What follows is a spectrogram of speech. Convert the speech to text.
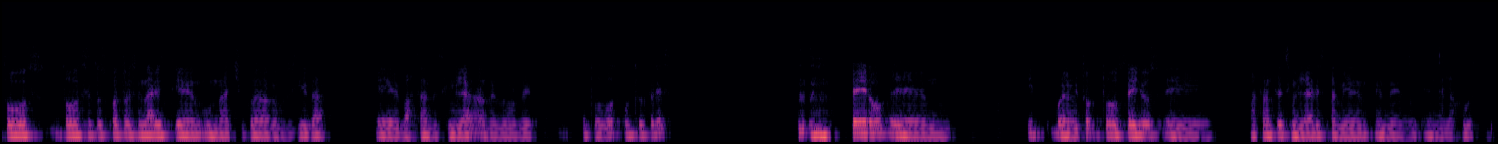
todos, todos estos cuatro escenarios tienen una chicuadra reducida bastante similar, alrededor de punto 2, punto 3. Pero, em, y, bueno, y todos ellos eh, bastante similares también en, el, en, el, ajuste.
